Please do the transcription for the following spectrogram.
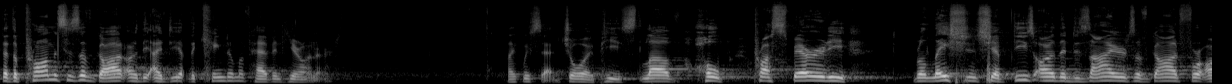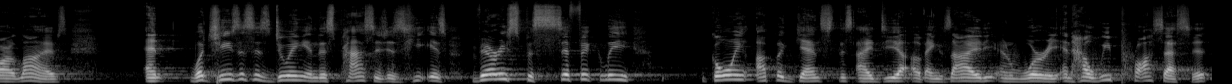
that the promises of God are the idea of the kingdom of heaven here on earth. Like we said, joy, peace, love, hope, prosperity, relationship. These are the desires of God for our lives. And what Jesus is doing in this passage is he is very specifically going up against this idea of anxiety and worry and how we process it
